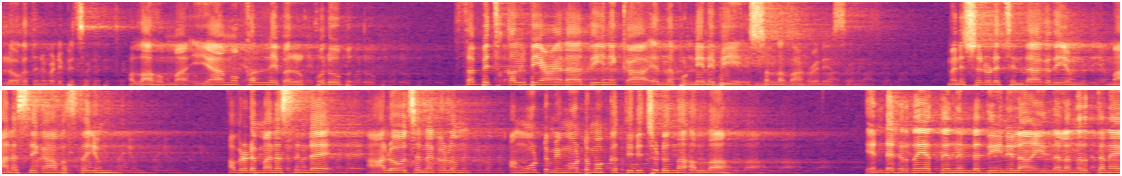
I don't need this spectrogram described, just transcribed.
ലോകത്തിന് പഠിപ്പിച്ചത്. അള്ളാഹുമ്മ ദീനിക എന്ന് പുണ്യനബി സല്ലല്ലാഹു അലൈഹി മനുഷ്യരുടെ ചിന്താഗതിയും മാനസികാവസ്ഥയും അവരുടെ മനസ്സിന്റെ ആലോചനകളും അങ്ങോട്ടും ഇങ്ങോട്ടുമൊക്കെ തിരിച്ചിടുന്ന അള്ളാഹ് എന്റെ ഹൃദയത്തെ നിന്റെ ദീനിലായി നിലനിർത്തണേ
